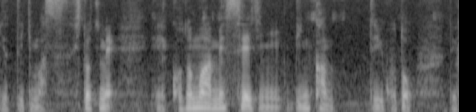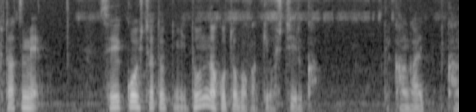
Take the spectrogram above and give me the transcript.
言っていきます。1つ目、えー、子供はメッセージに敏感っていうこと。で2つ目成功した時にどんな言葉かけをしているか。で考え考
